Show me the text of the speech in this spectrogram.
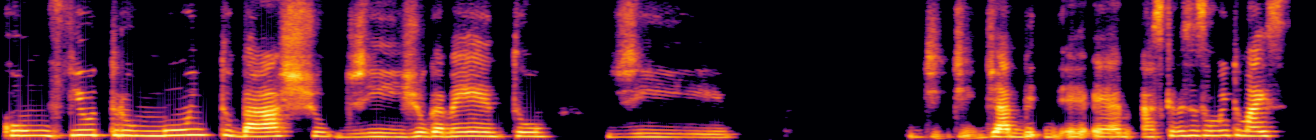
com um filtro muito baixo de julgamento, de. de, de, de é, é, as crianças são muito mais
